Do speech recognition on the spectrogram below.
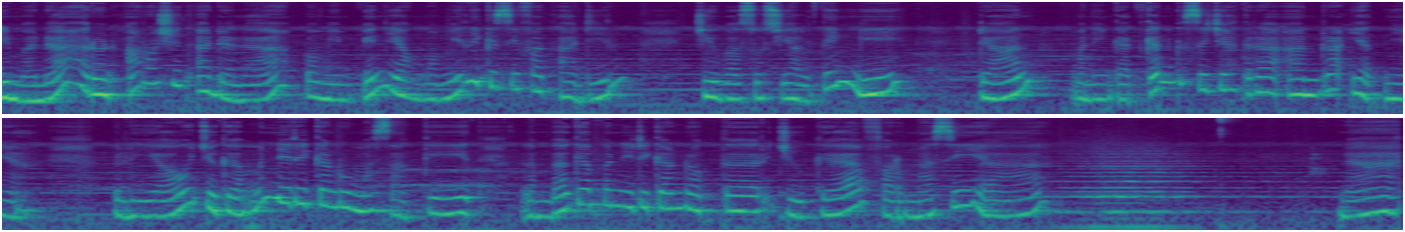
Di mana Harun al-Rashid adalah pemimpin yang memiliki sifat adil, jiwa sosial tinggi, dan meningkatkan kesejahteraan rakyatnya. Beliau juga mendirikan rumah sakit, lembaga pendidikan dokter, juga farmasi ya. Nah,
